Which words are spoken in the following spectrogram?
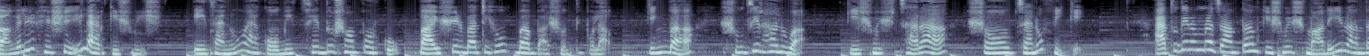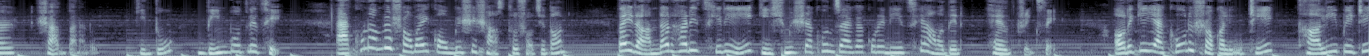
বাঙালির হেসেল আর কিশমিশ। এই যেন এক অবিচ্ছেদ্য সম্পর্ক, পায়েসের বাটি হোক বা বাসন্তী পোলাও, কিংবা সুজির হালুয়া, কিশমিশ ছাড়া সব যেন ফিকে। এতদিন আমরা জানতাম কিশমিশ মানেই রান্নার স্বাদ বানানো, কিন্তু দিন বদলেছে। এখন আমরা সবাই কম বেশি স্বাস্থ্য সচেতন, তাই রান্নার হাড়ি ছেড়ে কিশমিশ এখন জায়গা করে নিয়েছে আমাদের হেলথ ড্রিঙ্কসে অনেকেই এখন সকালে উঠে খালি পেটে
